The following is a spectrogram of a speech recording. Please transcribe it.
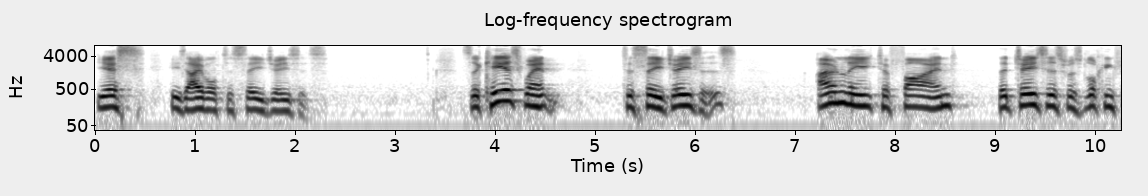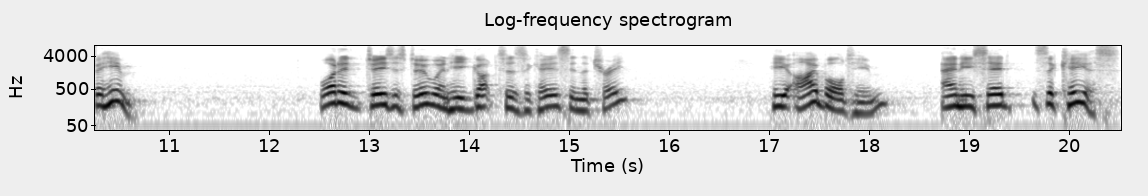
yes, he's able to see Jesus. Zacchaeus went to see Jesus only to find that Jesus was looking for him. What did Jesus do when he got to Zacchaeus in the tree? He eyeballed him and he said, Zacchaeus,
